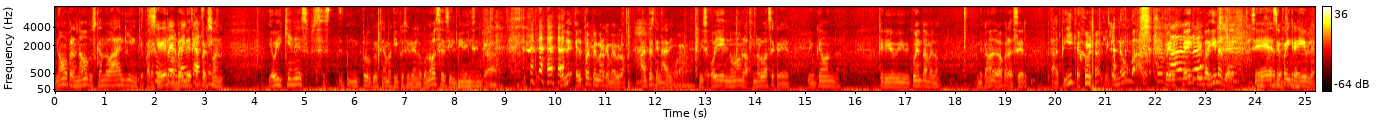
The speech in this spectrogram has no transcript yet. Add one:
No, pero andamos buscando a alguien que para que haga el papel de esta casting. persona. Y oye, ¿quién es? Pues, es un productor que se llama Kiko Cibrián, ¿lo conoces? Y el Vivi dice, él, él fue el primero que me habló, antes que nadie. Wow. Me dice, oye, no, no lo vas a creer. Le digo, ¿qué onda? Querido Vivi, cuéntamelo. Me acaban de hacer a ti, cabrón. No más. Perfecto, padre, ¿no? imagínate. Sí, eso fue increíble.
